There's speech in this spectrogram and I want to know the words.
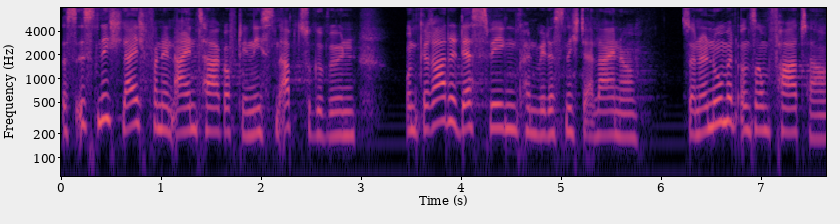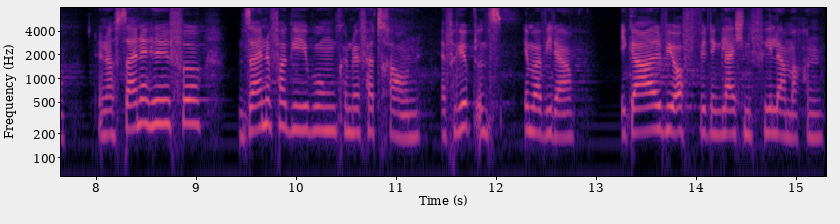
Das ist nicht leicht von den einen Tag auf den nächsten abzugewöhnen und gerade deswegen können wir das nicht alleine, sondern nur mit unserem Vater, denn auf seine Hilfe und seine Vergebung können wir vertrauen. Er vergibt uns immer wieder, egal wie oft wir den gleichen Fehler machen.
